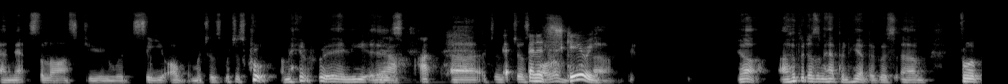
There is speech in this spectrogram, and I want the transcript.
and that's the last you would see of them, which is which is cruel. I mean, it really is. Yeah. Uh, just, just and it's horrible. scary. Uh, yeah, I hope it doesn't happen here because, um, from a,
